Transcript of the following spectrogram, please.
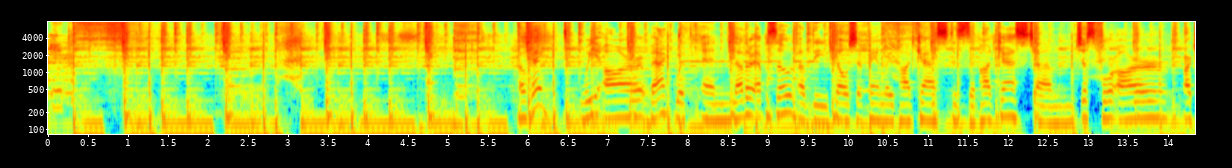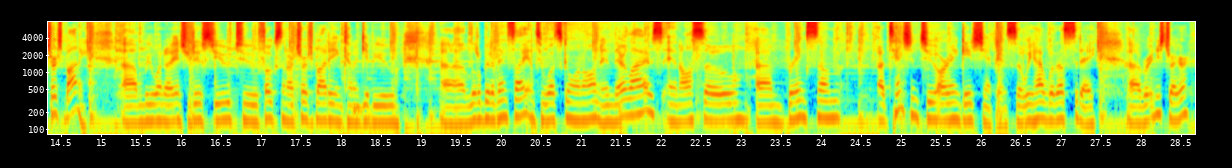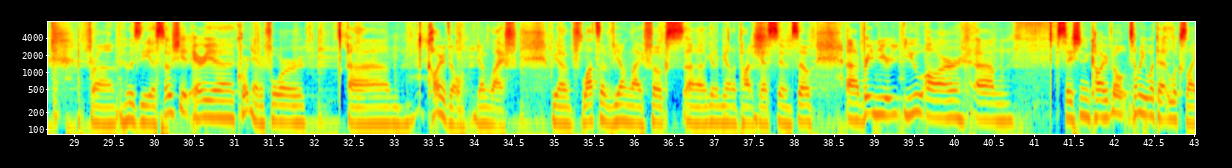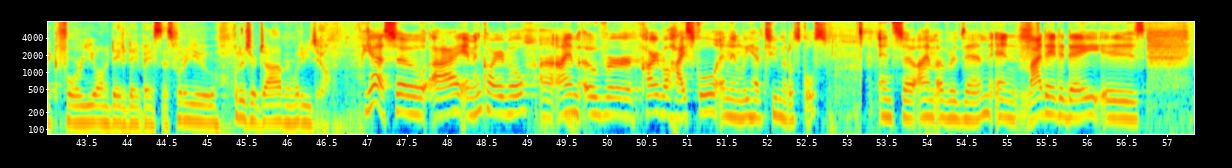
Okay, we are back with another episode of the Fellowship Family Podcast. This is a podcast um, just for our our church body. Um, we want to introduce you to folks in our church body and kind of give you uh, a little bit of insight into what's going on in their lives, and also um, bring some attention to our engaged champions. So we have with us today uh, Brittany Streger, from who is the associate area coordinator for um, Young Life. We have lots of Young Life folks uh, going to be on the podcast soon. So, uh, Brittany, you're, you are um, stationed in Collierville. Tell me what that looks like for you on a day to day basis. What are you? What is your job, and what do you do? Yeah, so I am in Collierville. Uh, I am over Collierville High School, and then we have two middle schools. And so I'm over them. And my day to day is,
